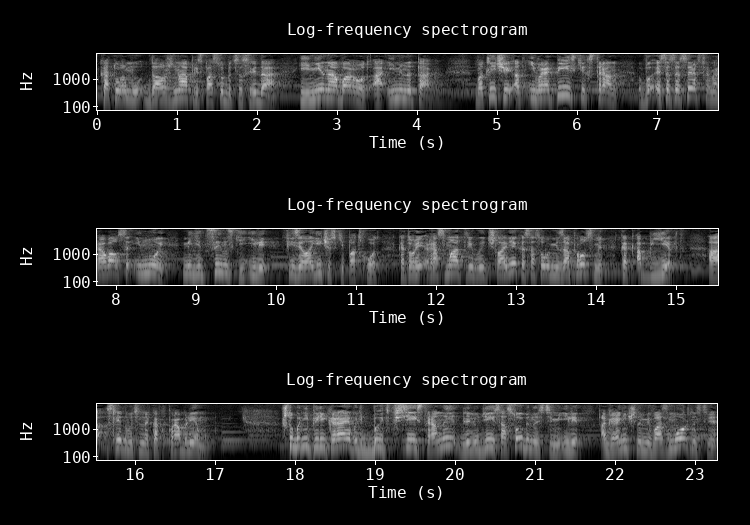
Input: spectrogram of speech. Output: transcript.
к которому должна приспособиться среда, и не наоборот, а именно так. В отличие от европейских стран, в СССР сформировался иной медицинский или физиологический подход, который рассматривает человека с особыми запросами как объект, а следовательно как проблему. Чтобы не перекраивать быт всей страны, для людей с особенностями или ограниченными возможностями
